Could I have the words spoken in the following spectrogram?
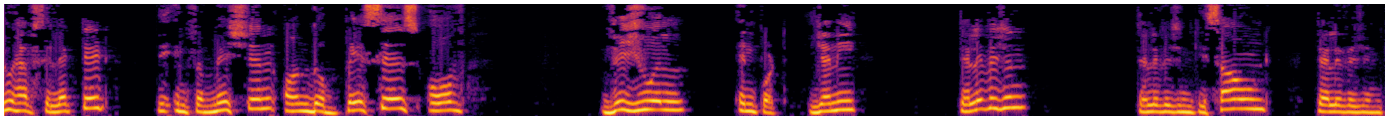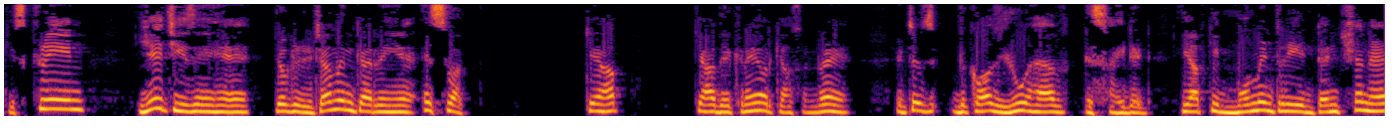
you have select the information on the basis of visual input یعنی ٹیلیویژن ٹیلی ویژن کی ساؤنڈ ٹیلیویژن کی اسکرین یہ چیزیں ہیں جو کہ ڈیٹرمن کر رہی ہیں اس وقت کہ آپ کیا دیکھ رہے ہیں اور کیا سن رہے ہیں it is because you have decided یہ آپ کی مومنٹری انٹینشن ہے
